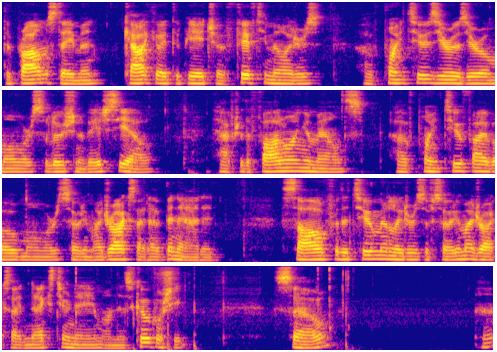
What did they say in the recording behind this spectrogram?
the problem statement, calculate the pH of 50 milliliters of 0.200 molar solution of HCl after the following amounts of 0.250 molar sodium hydroxide have been added. Solve for the 2 milliliters of sodium hydroxide next to your name on this Google Sheet. So, uh,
